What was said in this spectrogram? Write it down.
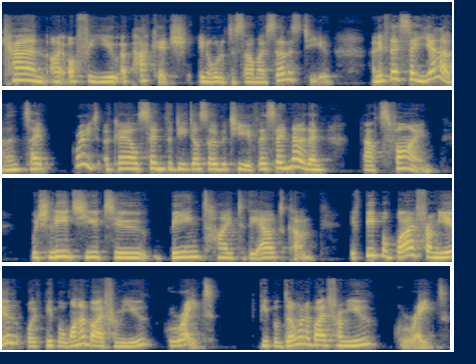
can I offer you a package in order to sell my service to you? And if they say yeah, then say, great, okay, I'll send the details over to you. If they say no, then that's fine, which leads you to being tied to the outcome. If people buy from you, or if people want to buy from you, great. If people don't want to buy from you, great.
